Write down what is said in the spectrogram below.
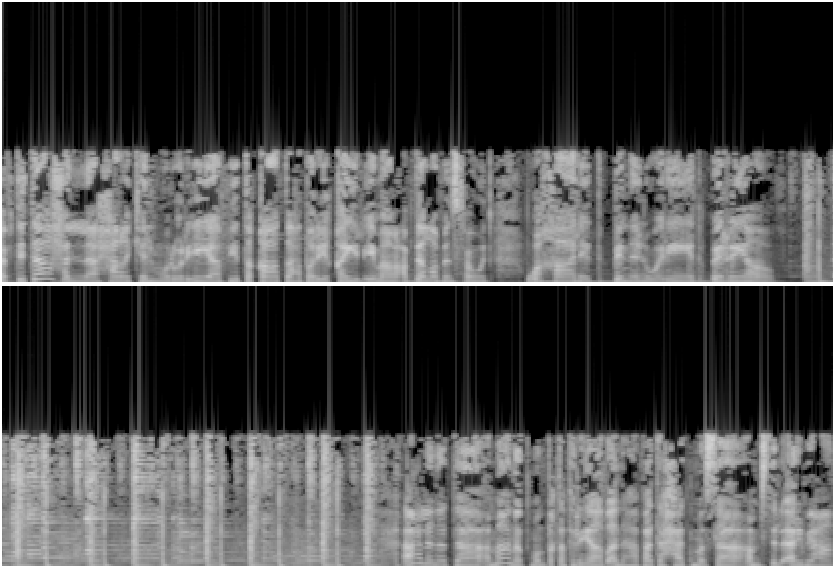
افتتاح الحركة المرورية في تقاطع طريقي الإمام عبد الله بن سعود وخالد بن الوليد بالرياض. أعلنت أمانة منطقة الرياض أنها فتحت مساء أمس الأربعاء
